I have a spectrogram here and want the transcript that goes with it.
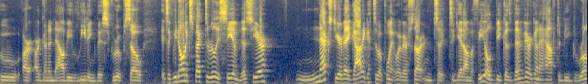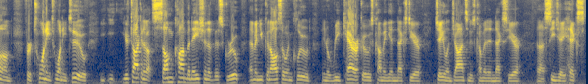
who are, are going to now be leading this group. So it's like we don't expect to really see them this year. Next year, they got to get to a point where they're starting to, to get on the field because then they're going to have to be groomed for 2022. You're talking about some combination of this group, and then you can also include, you know, Reed Carrico, who's coming in next year, Jalen Johnson, who's coming in next year, uh, CJ Hicks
